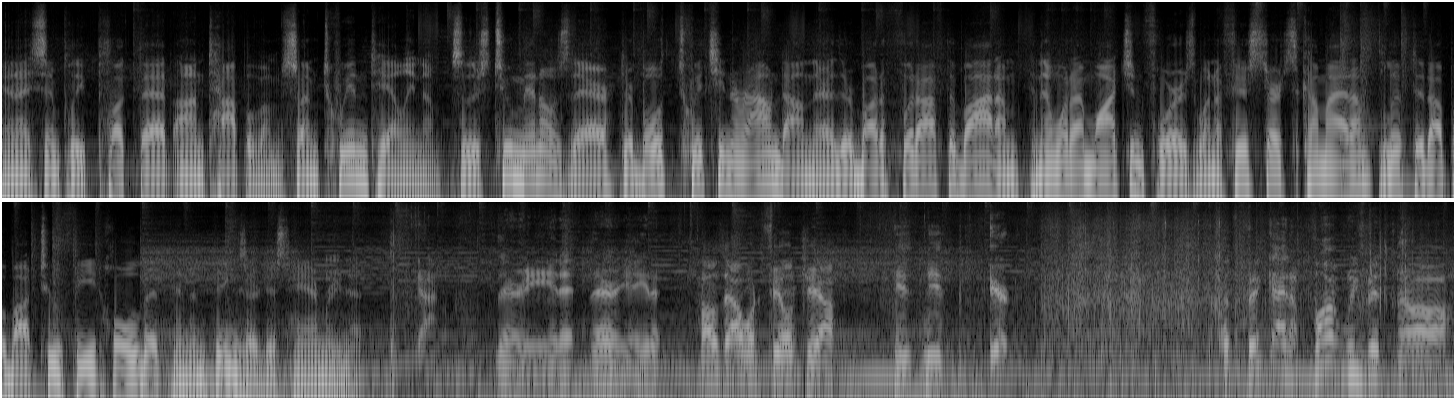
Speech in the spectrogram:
and I simply pluck that on top of him. So I'm twin tailing them. So there's two minnows there. They're both twitching around down there. They're about a foot off the bottom. And then what I'm watching for is when a fish starts to come at them, lift it up about two feet, hold it, and then things are just hammering it. Got him. There he ate it. There he ate it. How's that one feel, Jeff? Need, need, here. It's been kind of fun. We've been, Oh,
